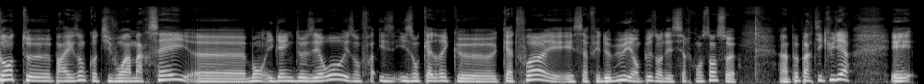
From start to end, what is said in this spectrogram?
Quand, euh, par exemple, quand ils vont à Marseille, euh, bon, ils gagnent 2-0, ils ont, ils, ont cadré que 4 fois et, ça fait deux buts et en plus dans des circonstances euh, un peu particulières. Et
